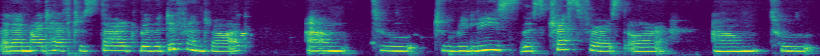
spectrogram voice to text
but i might have to start with a different rag um, to to release the stress first or um, to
